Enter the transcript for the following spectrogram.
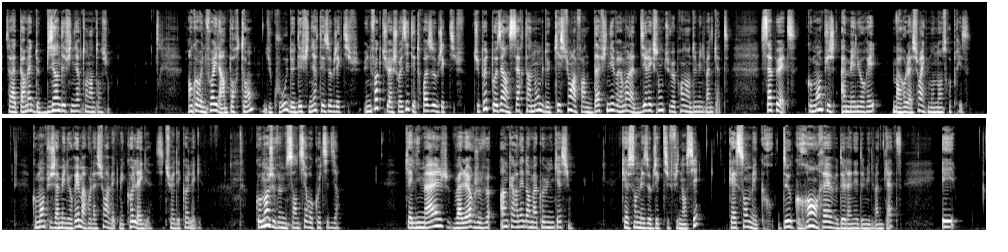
Ça va te permettre de bien définir ton intention. Encore une fois, il est important, du coup, de définir tes objectifs. Une fois que tu as choisi tes trois objectifs, tu peux te poser un certain nombre de questions afin d'affiner vraiment la direction que tu veux prendre en 2024. Ça peut être comment puis-je améliorer ma relation avec mon entreprise? Comment puis-je améliorer ma relation avec mes collègues, si tu as des collègues? Comment je veux me sentir au quotidien? Quelle image, valeur je veux incarner dans ma communication? Quels sont mes objectifs financiers, quels sont mes deux grands rêves de l'année 2024 et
